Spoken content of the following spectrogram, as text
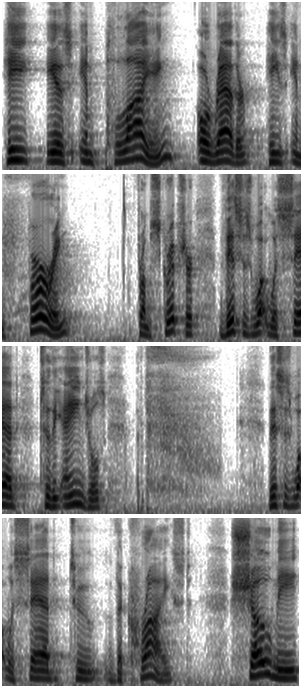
he is implying, or rather, he's inferring inferring from Scripture this is what was said to the angels. This is what was said to the Christ. Show me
